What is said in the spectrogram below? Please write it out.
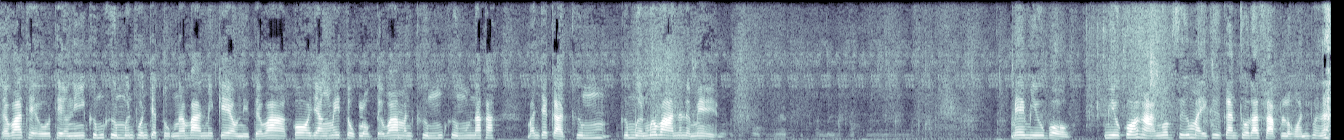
แต่ว่าแถวแถวนี้คึมคึมเหมือนฝนจะตกนะบ้านแม่แก้วนี่ แต่ว่าก็ยังไม่ตกหรอก แต่ว่ามันคึมคึมนะคะ บรรยากาศคึมคือเหมือนเมื่อวานนั่นแหละแม่ แม่มิวบอกมิวก็หางบซื้อใหม่คือการโทรศัพท์หลอนเพื่อนนะ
